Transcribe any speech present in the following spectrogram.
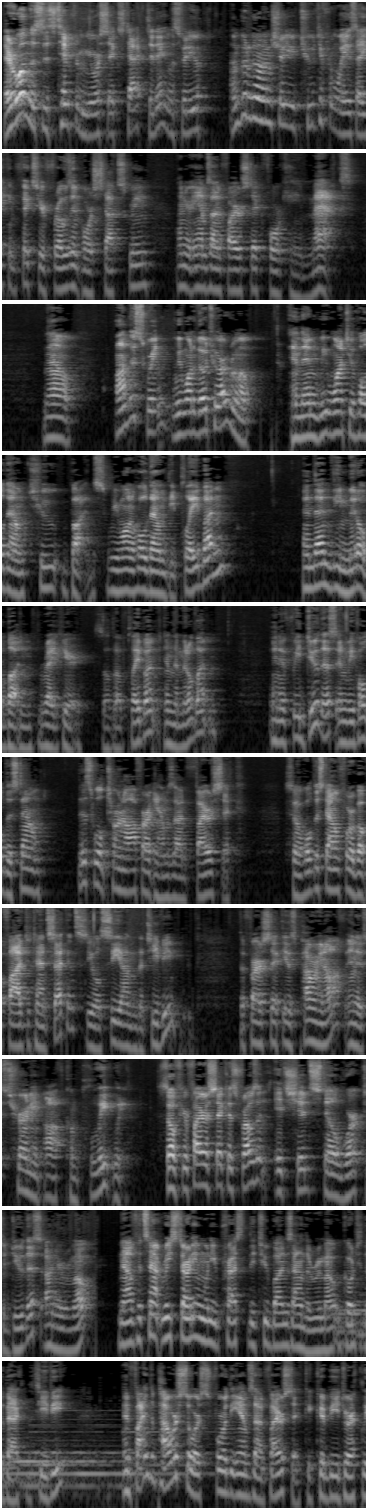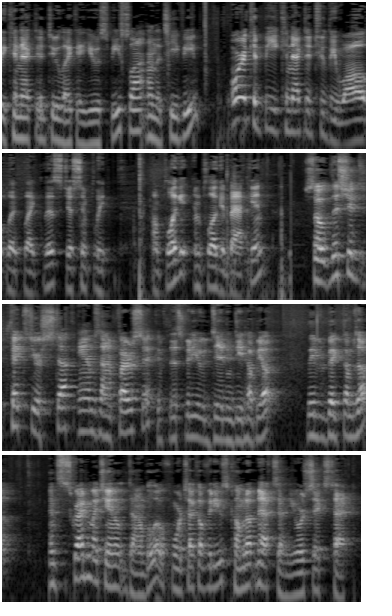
Hey everyone, this is Tim from Your Six Tech. Today in this video, I'm going to go and show you two different ways that you can fix your frozen or stuck screen on your Amazon Fire Stick 4K Max. Now, on this screen, we want to go to our remote, and then we want to hold down two buttons. We want to hold down the play button, and then the middle button right here. So the play button and the middle button. And if we do this and we hold this down, this will turn off our Amazon Fire Stick. So hold this down for about 5 to 10 seconds. You'll see on the TV the Fire Stick is powering off and it's turning off completely. So if your Fire Stick is frozen, it should still work to do this on your remote. Now if it's not restarting when you press the two buttons on the remote, go to the back of the TV and find the power source for the Amazon Fire Stick. It could be directly connected to like a USB slot on the TV or it could be connected to the wall like, like this. Just simply unplug it and plug it back in. So this should fix your stuck Amazon Fire Stick. If this video did indeed help you out, leave a big thumbs up and subscribe to my channel down below for more tech help videos coming up next on Your 6 Tech.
